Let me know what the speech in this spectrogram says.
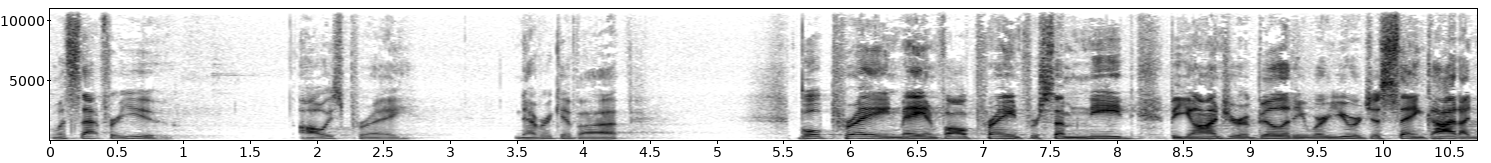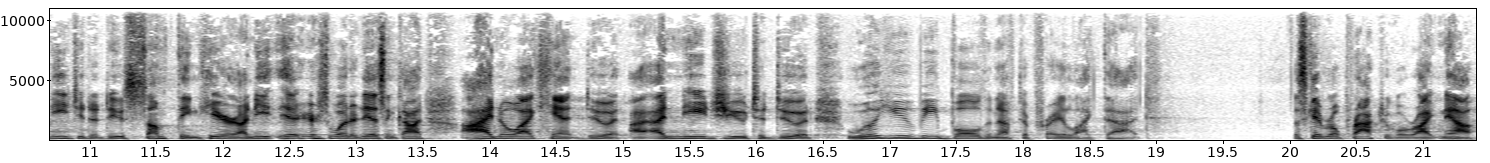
What's that for you? Always pray, never give up. Bold praying may involve praying for some need beyond your ability where you are just saying, God, I need you to do something here. I need, here's what it is. And God, I know I can't do it. I, I need you to do it. Will you be bold enough to pray like that? Let's get real practical right now.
